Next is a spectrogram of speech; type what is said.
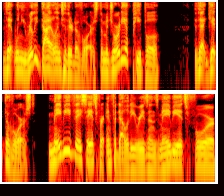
that when you really dial into their divorce, the majority of people that get divorced maybe they say it's for infidelity reasons maybe it's for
